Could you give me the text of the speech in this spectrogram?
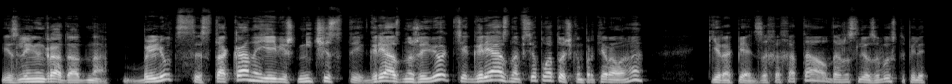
из Ленинграда одна. Блюдцы, стаканы ей, видишь, нечисты. Грязно живете, грязно, все платочком протирала, а? Кир опять захохотал, даже слезы выступили.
